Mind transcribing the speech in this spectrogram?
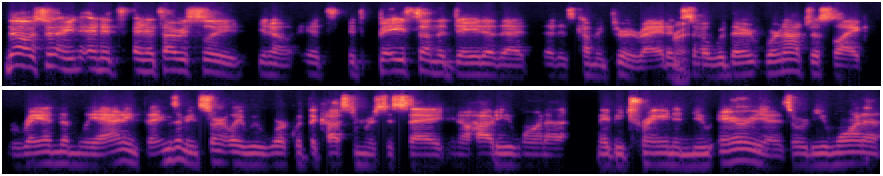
No, so I mean, and it's and it's obviously you know it's it's based on the data that that is coming through, right? And right. so we're there. We're not just like randomly adding things. I mean, certainly we work with the customers to say, you know, how do you want to maybe train in new areas, or do you want to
